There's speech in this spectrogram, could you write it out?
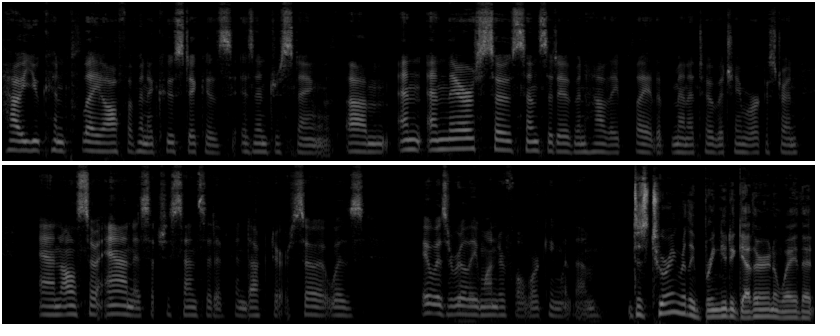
how you can play off of an acoustic is is interesting. Um, and and they're so sensitive in how they play the Manitoba Chamber Orchestra, and, and also Anne is such a sensitive conductor. So it was it was really wonderful working with them. Does touring really bring you together in a way that,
